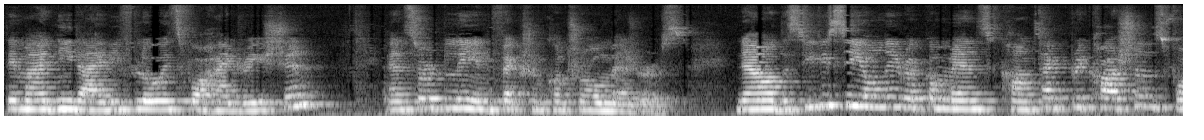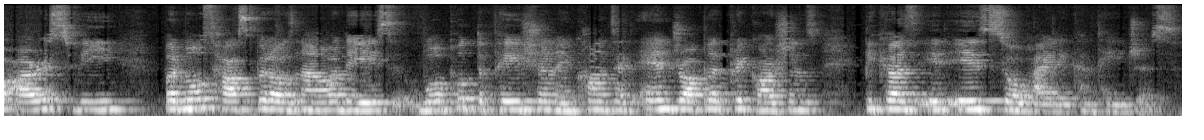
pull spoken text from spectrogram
They might need IV fluids for hydration and certainly infection control measures. Now, the CDC only recommends contact precautions for RSV, but most hospitals nowadays will put the patient in contact and droplet precautions because it is so highly contagious.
